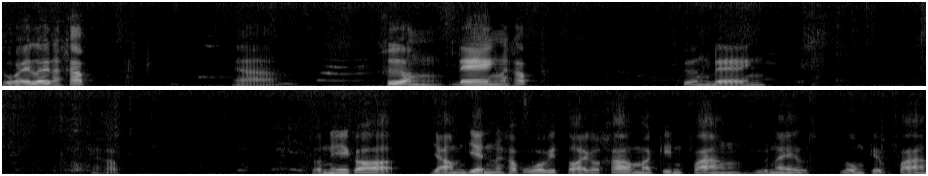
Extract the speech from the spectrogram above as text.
สวยเลยนะครับอ่าเครื่องแดงนะครับ เครื่องแดงนะครับตอนนี้ก็ ยามเย็นนะครับวัวพี่ต่อยก็เข้ามากินฟางอยู่ในโรงเก็บฟาง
